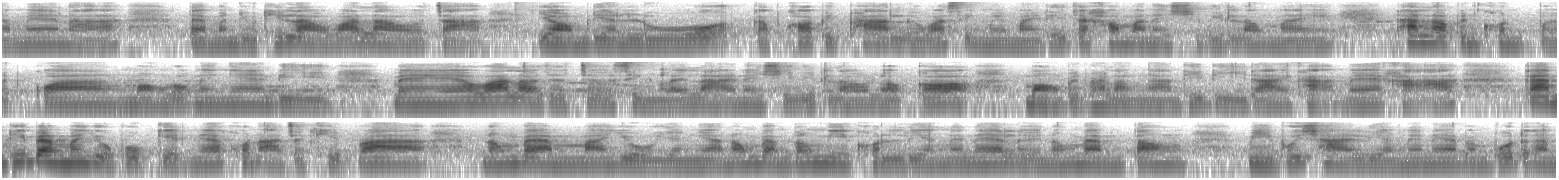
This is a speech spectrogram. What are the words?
นะแม่นะ แต่มันอยู่ที่เราว่าเราจะยอมเรียนรู้กับข้อผิดพลาด หรือว่าสิ่งใหม่ ๆ ที่จะเข้ามาในชีวิตเราไหม ถ้าเราเป็นคนเปิดกว้าง มองโลกในแง่ดี แม้ว่าเราจะเจอสิ่งร้ายๆในชีวิตเราเราก็มองเป็นพลังงานที่ดีได้ค่ะแม่ค่ะการที่แบมมาอยู่ภูเก็ตเนี่ยคนอาจจะคิดว่าน้องแบมมาอยู่อย่างเงี้ยน้องแบมต้องมีคนเลี้ยงแน่ๆเลย น้องแบมต้องมีผู้ชายเลี้ยงแน่ๆแบมพูดกัน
